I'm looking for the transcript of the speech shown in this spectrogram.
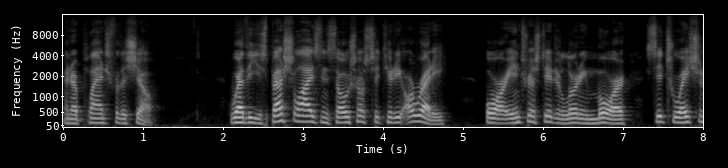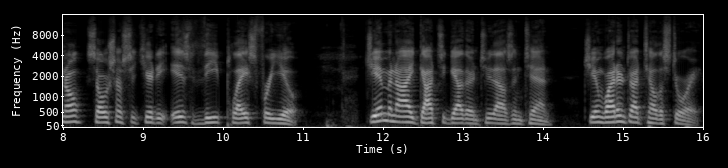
and our plans for the show. Whether you specialize in Social Security already or are interested in learning more, situational Social Security is the place for you. Jim and I got together in 2010. Jim, why don't I tell the story?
